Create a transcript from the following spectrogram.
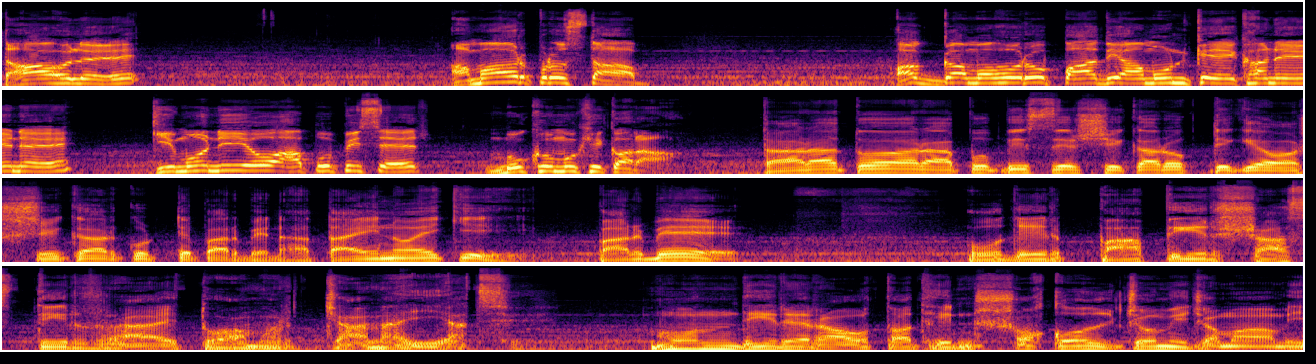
তাহলে আমার প্রস্তাব অজ্ঞামোহর ও পাদি আমুনকে এখানে এনে কিমনি ও আপুপিসের মুখোমুখি করা। তারা তো আর আপুপিসের স্বীকারোক্তিকে অস্বীকার করতে পারবে না, তাই নয় কি? পারবে? ওদের পাপের শাস্তির রায় তো আমার জানাই আছে। মন্দিরের আওতাধীন সকল জমি জমা আমি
